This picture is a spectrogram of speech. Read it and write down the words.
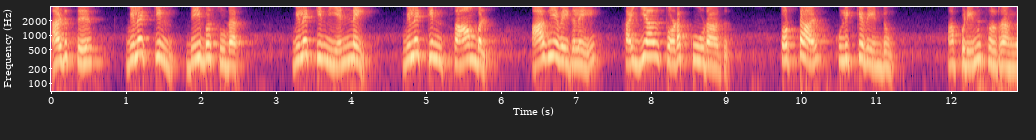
அடுத்து விளக்கின் தீப சுடர் விளக்கின் எண்ணெய் விளக்கின் சாம்பல் ஆகியவைகளை கையால் தொடக்கூடாது. தொட்டால் குளிக்க வேண்டும் அப்படின்னு சொல்கிறாங்க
